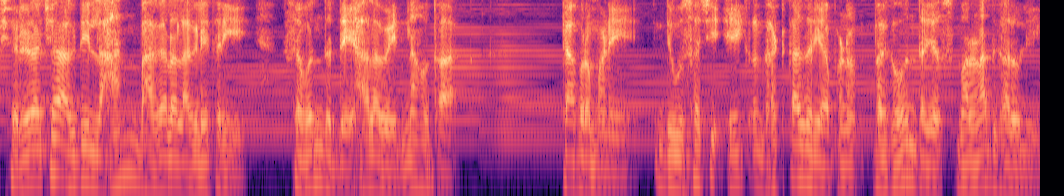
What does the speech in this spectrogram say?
शरीराच्या अगदी लहान भागाला लागले तरी सबंध देहाला वेदना होतात. त्याप्रमाणे दिवसाची एक घटका जरी आपण भगवंताच्या स्मरणात घालवली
